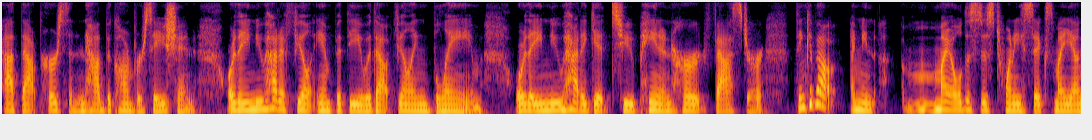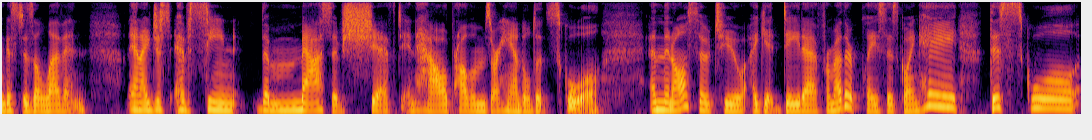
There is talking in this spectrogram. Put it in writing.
at that person and had the conversation, or they knew how to feel empathy without feeling blame, or they knew how to get to pain and hurt faster. Think about, I mean, my oldest is 26, my youngest is 11, and I just have seen the massive shift in how problems are handled at school. And then also, too, I get data from other places going, hey, this school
